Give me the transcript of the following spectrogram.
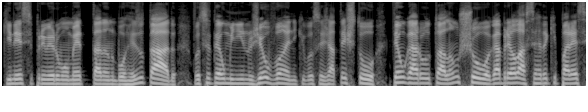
que nesse primeiro momento está dando bom resultado. Você tem o menino Giovanni, que você já testou. Tem o garoto Alan Show, a Gabriel Lacerda, que parece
